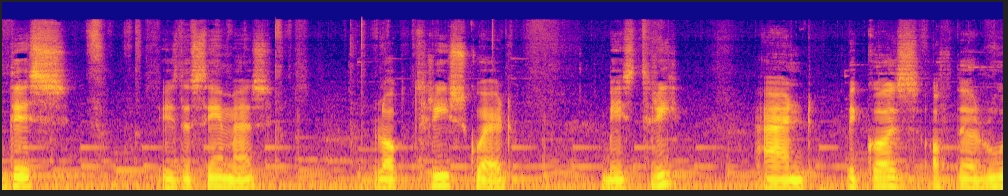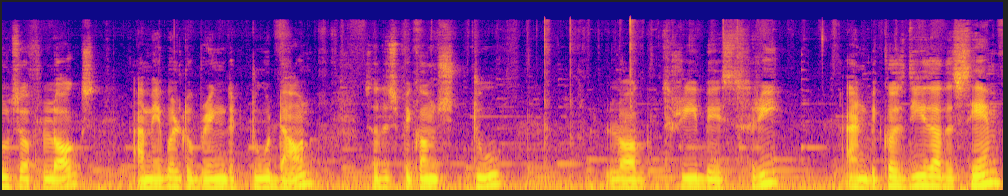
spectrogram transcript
this is the same as log 3 squared base 3 and because of the rules of logs I'm able to bring the 2 down. So this becomes 2 log 3 base 3 and because these are the same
